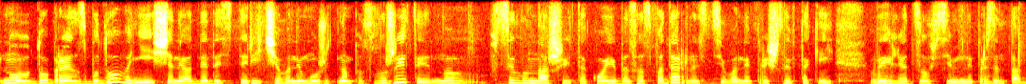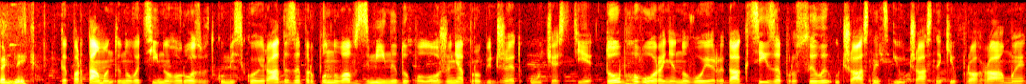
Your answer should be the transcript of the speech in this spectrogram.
ну, добре збудовані, і ще не одне десятиріччя вони можуть нам послужити. але в силу нашої такої безгосподарності вони прийшли в такий вигляд зовсім непрезентабельний. Департамент інноваційного розвитку міської ради запропонував зміни до положення про бюджет участі. До обговорення нової редакції запросили учасниць і учасників програми.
